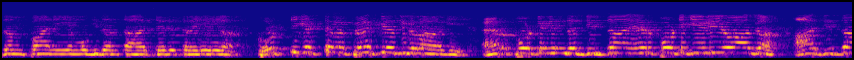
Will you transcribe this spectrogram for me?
ಝಂ ಪಾನೀಯ ಮುಗಿದಂತಹ ಚರಿತ್ರೆ ಇಲ್ಲ. ಕೋಟಿಗಟ್ಟಲ ಪ್ಯಾಕೇಜ್ಗಳಾಗಿ ಏರ್ಪೋರ್ಟಿನಿಂದ ಜಿದ್ದಾ ಏರ್ಪೋರ್ಟ್ಗೆ ಇಳಿಯುವಾಗ ಆ ಜಿದ್ದಾ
